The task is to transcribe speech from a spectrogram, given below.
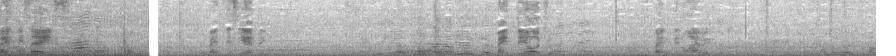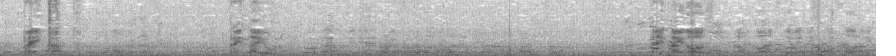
26, 27, 28, 29, 30, 31, 32. La busco ahora, sí, ahora, amigo.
